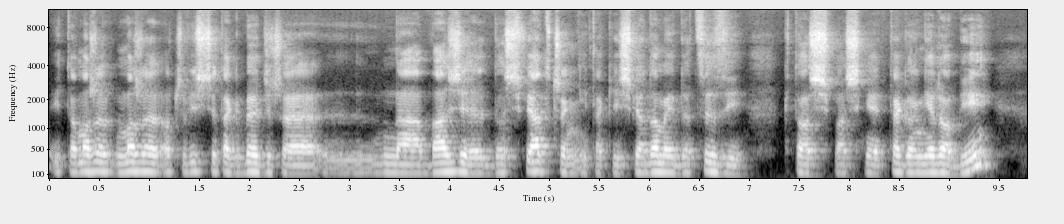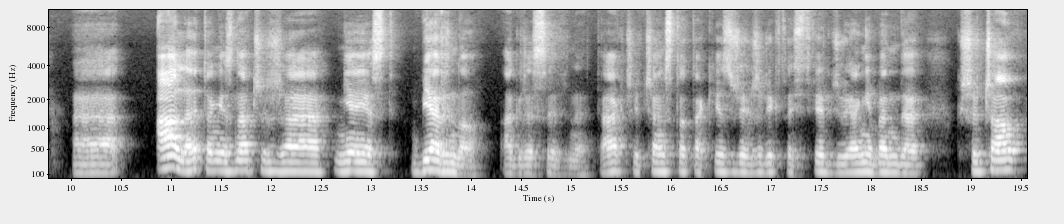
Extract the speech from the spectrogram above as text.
i to może, może oczywiście tak być, że y, na bazie doświadczeń i takiej świadomej decyzji ktoś właśnie tego nie robi, e, ale to nie znaczy, że nie jest bierno agresywny, tak? Czyli często tak jest, że jeżeli ktoś stwierdził, ja nie będę krzyczał,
